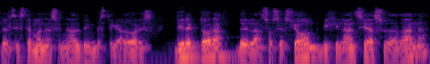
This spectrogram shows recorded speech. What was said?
del Sistema Nacional de Investigadores directora de la Asociación Vigilancia Ciudadana,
